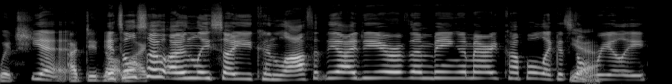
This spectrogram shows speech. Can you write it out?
which yeah. I did not. It's like. also only so you can laugh at the idea of them being a married couple. Like it's Yeah. not really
